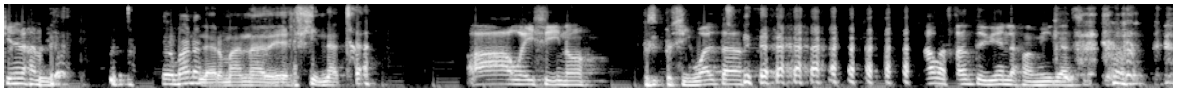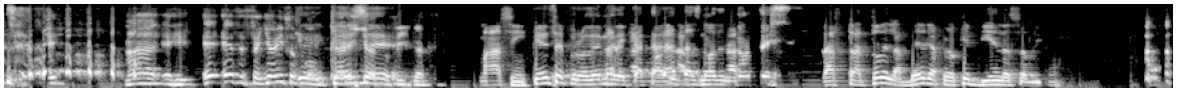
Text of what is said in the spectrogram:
¿quién era Hanabi? Tu hermana. La hermana de Hinata. Ah, güey, sí, no. Pues, pues igual está. está bastante bien la familia. ah, eh, eh, ese señor hizo con cariño a sus hijas. Ah, sí. Que ese problema de cataratas no, no te las trató de la verga, pero qué bien las fabricó.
